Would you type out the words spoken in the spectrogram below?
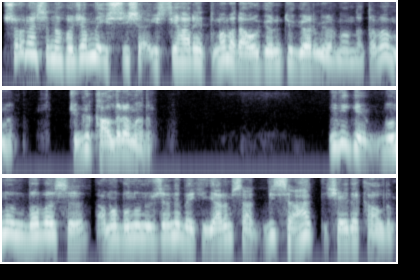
Sonrasında hocamla istiş- istihare ettim ama daha o görüntüyü görmüyorum onda tamam mı? Çünkü kaldıramadım. Dedi ki bunun babası ama bunun üzerine belki yarım saat, bir saat şeyde kaldım.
